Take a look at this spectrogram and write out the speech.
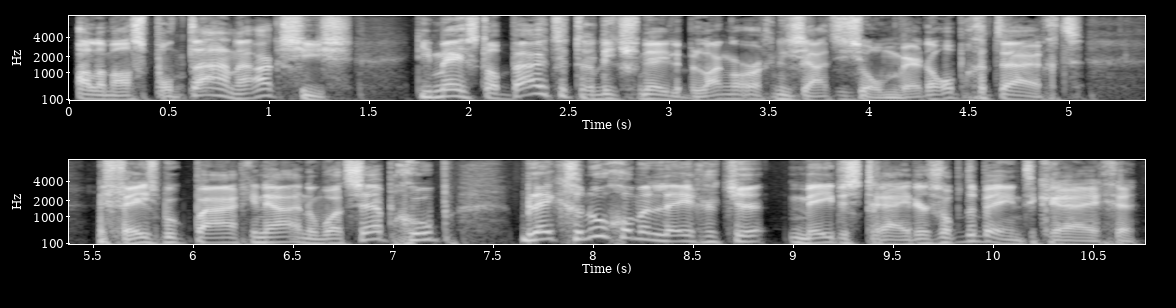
Allemaal spontane acties, die meestal buiten traditionele belangenorganisaties om werden opgetuigd. Een Facebookpagina en een WhatsApp-groep bleek genoeg om een legertje medestrijders op de been te krijgen.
